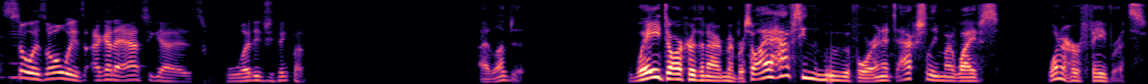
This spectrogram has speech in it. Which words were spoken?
So as always, I got to ask you guys, what did you think about this? I loved it. Way darker than I remember. So I have seen the movie before, and it's actually my wife's one of her favorites.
